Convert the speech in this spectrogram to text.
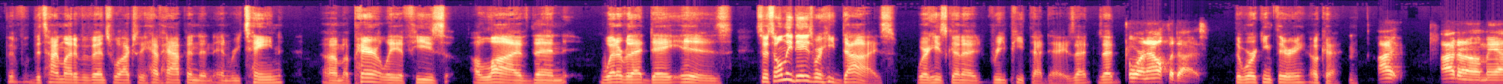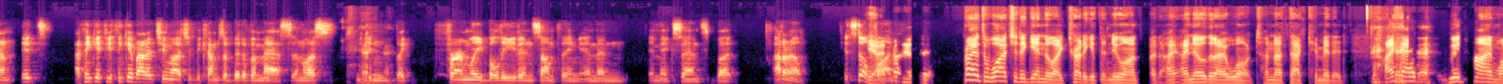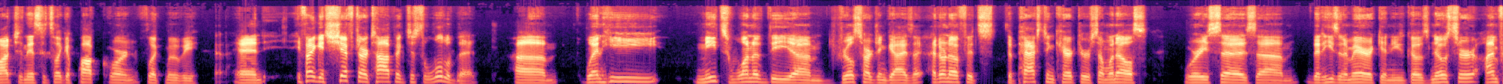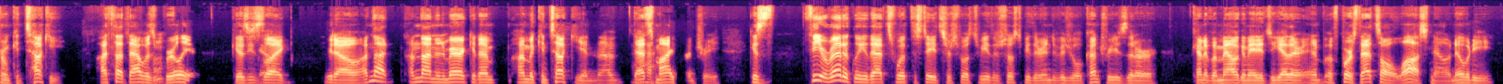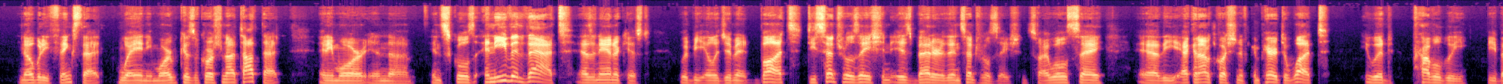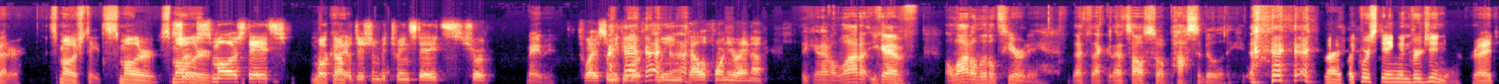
the timeline of events will actually have happened and, and retain. Um, apparently, if he's alive, then whatever that day is. So it's only days where he dies where he's going to repeat that day. Is that is that Or an alpha dies. the working theory? Okay. I I don't know, man. It's I think if you think about it too much, it becomes a bit of a mess unless you can like firmly believe in something and then it makes sense. But I don't know. It's still yeah, I fun. probably have, to, probably have to watch it again to like try to get the nuance, but I, I know that I won't. I'm not that committed. I had a good time watching this. It's like a popcorn flick movie. And if I could shift our topic just a little bit, um, when he meets one of the um, drill sergeant guys, I, I don't know if it's the Paxton character or someone else, where he says um, that he's an American. He goes, "No, sir, I'm from Kentucky." I thought that was Mhm. brilliant because he's Yeah. like, you know, I'm not, I'm not an American. I'm, I'm a Kentuckian. I, that's my country. Because theoretically, that's what the states are supposed to be. They're supposed to be their individual countries that are kind of amalgamated together. And of course, that's all lost now. Nobody, nobody thinks that way anymore because, of course, we're not taught that anymore in uh, in schools. And even that, as an anarchist, would be illegitimate. But decentralization is better than centralization. So I will say uh, the economic question of compared to what, it would probably be better. Smaller states, smaller, smaller, Sure, smaller states, more competition between states. Sure. Maybe That's why so many people are fleeing California right now. you can have a lot of you can have a lot of little tyranny. That's that, that's also a possibility. right? Like we're seeing in Virginia, right?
